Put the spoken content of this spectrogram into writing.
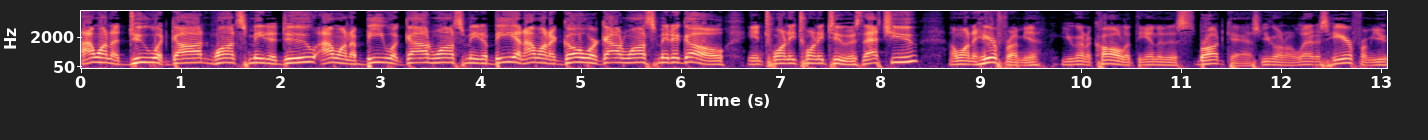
I want to do what God wants me to do. I want to be what God wants me to be, and I want to go where God wants me to go in 2022. Is that you? I want to hear from you. You're going to call at the end of this broadcast. You're going to let us hear from you.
